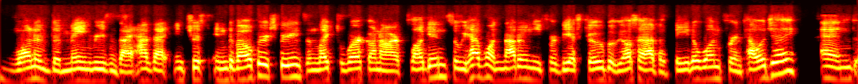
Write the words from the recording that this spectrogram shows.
one of the main reasons I have that interest in developer experience and like to work on our plugin. So we have one not only for VS Code, but we also have a beta one for IntelliJ. And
